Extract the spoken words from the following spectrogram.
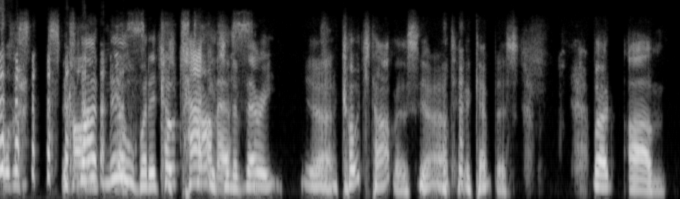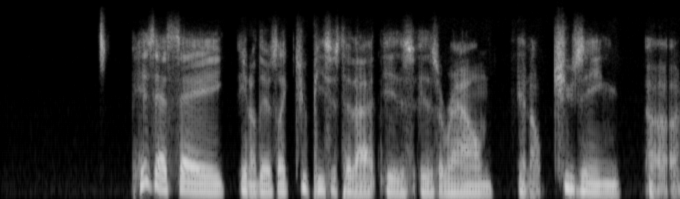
We'll just it's not new, yes, but it's Coach just packaged Thomas. in a very yeah, Coach Thomas. Yeah, I'll take a Kempis. But um his essay, you know, there's like two pieces to that is is around, you know, choosing uh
